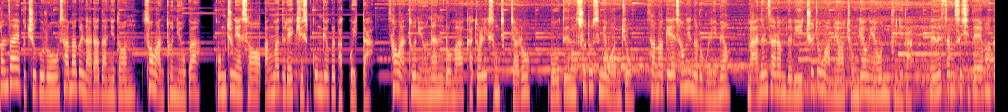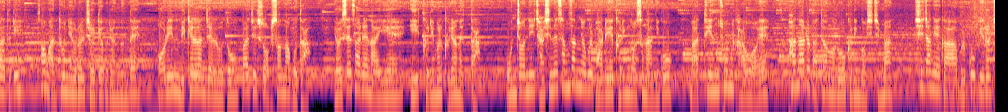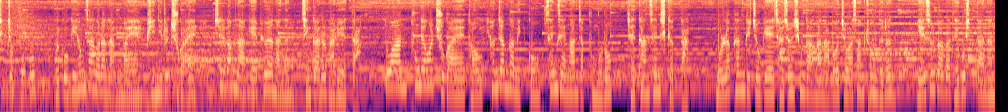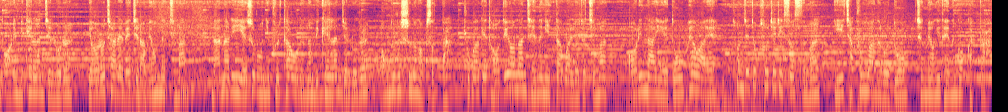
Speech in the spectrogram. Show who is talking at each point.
Speaker 1: 천사의 부축으로 사막을 날아다니던 성 안토니오가 공중에서 악마들의 기습 공격을 받고 있다. 성 안토니오는 로마 가톨릭 성직자로 모든 수도승의 원조, 사막의 성인으로 불리며 많은 사람들이 추종하며 존경해온 분이다. 르네상스 시대의 화가들이 성 안토니오를 즐겨 그렸는데 어린 미켈란젤로도 빠질 수 없었나 보다. 13살의 나이에 이 그림을 그려냈다. 온전히 자신의 상상력을 발휘해 그린 것은 아니고 마틴 손 가우어의 하나를 바탕으로 그린 것이지만 시장에 가 물고기를 직접 보고 물고기 형상을 한 악마의 비니를 추가해 실감나게 표현하는 진가를 발휘했다. 또한 풍경을 추가해 더욱 현장감 있고 생생한 작품으로 재탄생시켰다. 몰락한 귀족의 자존심 강한 아버지와 삼촌들은 예술가가 되고 싶다는 어린 미켈란젤로를 여러 차례 매질하며 혼냈지만 나날이 예술혼이 불타오르는 미켈란젤로를 억누를 수는 없었다. 조각에 더 뛰어난 재능이 있다고 알려졌지만 어린 나이에도 회화에 천재적 소질이 있었음을 이 작품만으로도 증명이 되는 것 같다.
